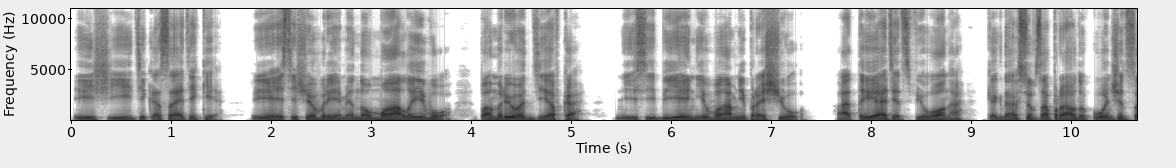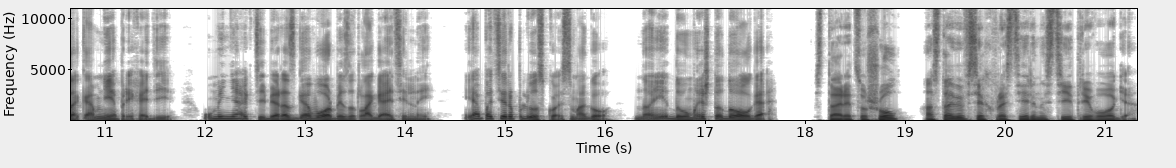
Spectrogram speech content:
«Ищите, касатики. Есть еще время, но мало его. Помрет девка. Ни себе, ни вам не прощу. А ты, отец Фиона, когда все взаправду кончится, ко мне приходи. У меня к тебе разговор безотлагательный. Я потерплю, сколь смогу, но не думай, что долго». Старец ушел, оставив всех в растерянности и тревоге.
